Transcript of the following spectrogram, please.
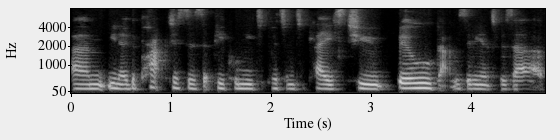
um, you know, the practices that people need to put into place to build that resilience reserve.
